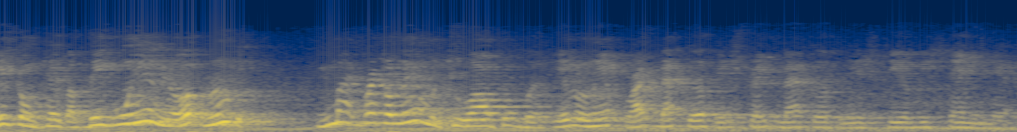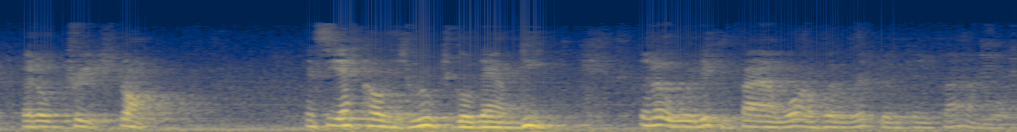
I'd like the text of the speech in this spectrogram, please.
it's going to take a big wind to uproot it. You might break a limb or two off it, but it'll limp right back up, it'll straighten back up, and it'll still be standing there. That oak tree is strong. And see, that's because its roots go down deep. In other words, they can find water where the rest of them can't find water.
